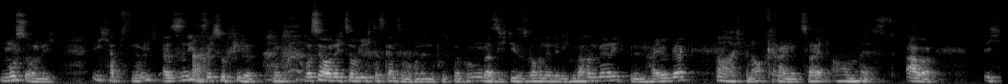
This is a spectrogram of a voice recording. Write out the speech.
Musst du auch nicht. Ich habe es nämlich, also es sind jetzt nicht so viele. Man muss ja auch nicht so wie ich das ganze Wochenende Fußball gucken, was ich dieses Wochenende nicht machen werde. Ich bin in Heidelberg, Oh, ich bin auch keine Zeit. Oh, Mist. Aber ich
